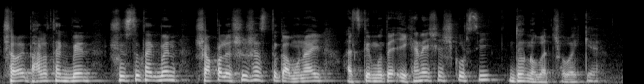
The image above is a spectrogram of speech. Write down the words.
সবাই ভালো থাকবেন, সুস্থ থাকবেন, সকলের সুস্বাস্থ্য কামনায় আজকের মতো এখানেই শেষ করছি, ধন্যবাদ সবাইকে।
